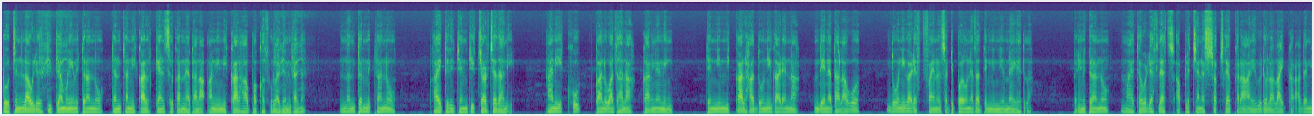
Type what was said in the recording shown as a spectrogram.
टोचन लावली होती. त्यामुळे मित्रांनो त्यांचा निकाल कॅन्सल करण्यात आला आणि निकाल हा बकासूरला देण्यात आला. नंतर मित्रांनो काहीतरी त्यांची चर्चा झाली आणि खूप कालवा झाला कारणाने त्यांनी निकाल हा दोन्ही गाड्यांना देण्यात आला व दोन्ही गाड्या फायनलसाठी पळवण्याचा त्यांनी निर्णय घेतला. तर मित्रांनो माहिती आवडली असल्यास आपले चॅनल सबस्क्राईब करा आणि व्हिडिओला लाईक करा. धन्यवाद.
